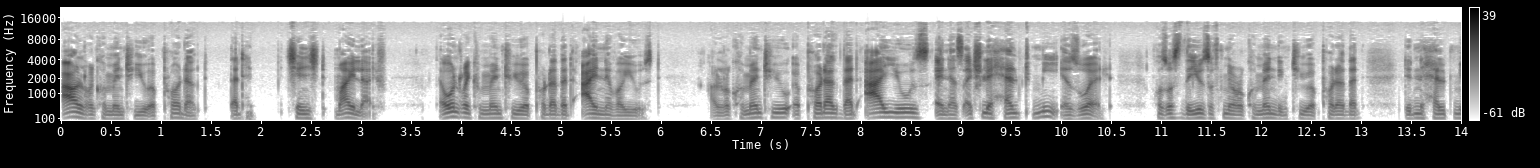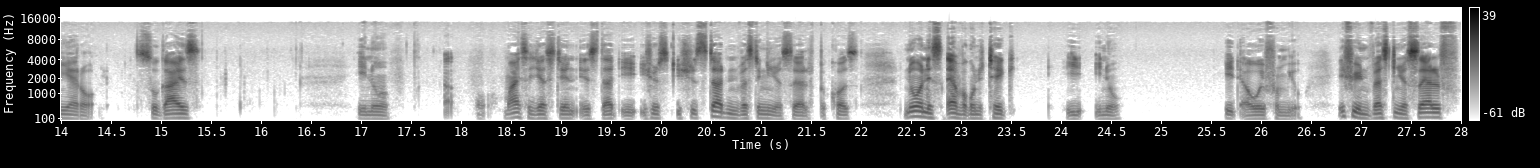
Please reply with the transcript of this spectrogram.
I'll recommend to you a product that changed my life. I won't recommend to you a product that I never used. I'll recommend to you a product that I use and has actually helped me as well. Because what's the use of me recommending to you a product that didn't help me at all? So, guys, you know, my suggestion is that you should you should start investing in yourself because no one is ever going to take you know it away from you. If you invest in yourself,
